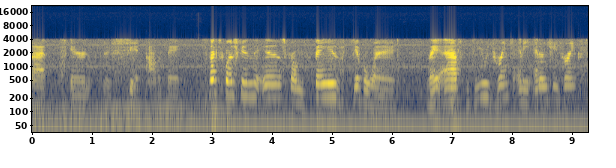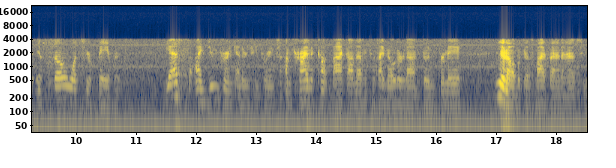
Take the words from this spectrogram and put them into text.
That scared the shit out of me. This next question is from Phase Giveaway. They ask, do you drink any energy drinks? If so, what's your favorite? Yes, I do drink energy drinks. I'm trying to cut back on them because I know they're not good for me. You know, because my fat ass who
